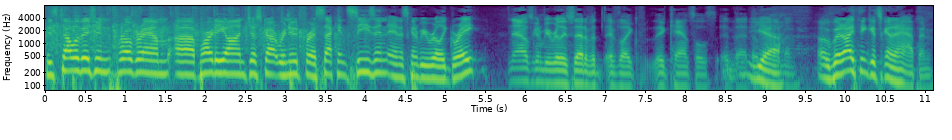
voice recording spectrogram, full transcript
His television program, uh, Party On, just got renewed for a second season, and it's going to be really great. Now it's gonna be really sad if it, if like it cancels. If that doesn't Yeah. happen. Oh, but I think it's going to happen.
